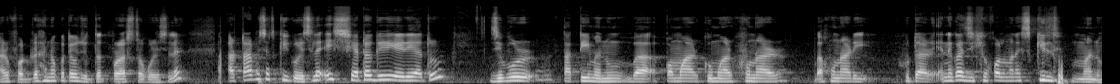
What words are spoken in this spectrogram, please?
আৰু ভদ্ৰসেনকো তেওঁ যুদ্ধত পৰাস্ত কৰিছিলে। আৰু তাৰপিছত কি কৰিছিলে এই শ্বেতগিৰি এৰিয়াটোৰ যিবোৰ তাঁতী মানুহ বা কমাৰ কুমাৰ সোণাৰ বা সোণাৰী সূতাৰ এনেকুৱা যিসকল মানে স্কিল্ড মানুহ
